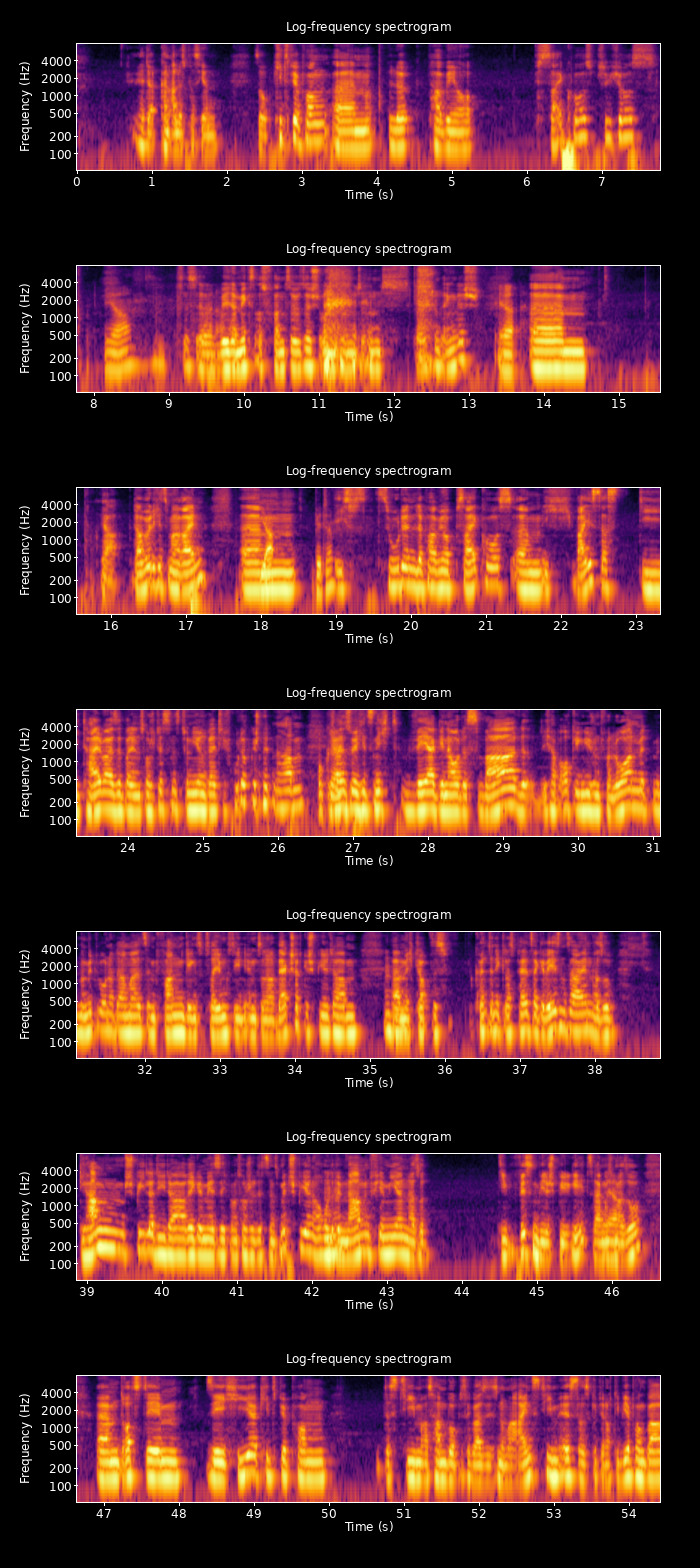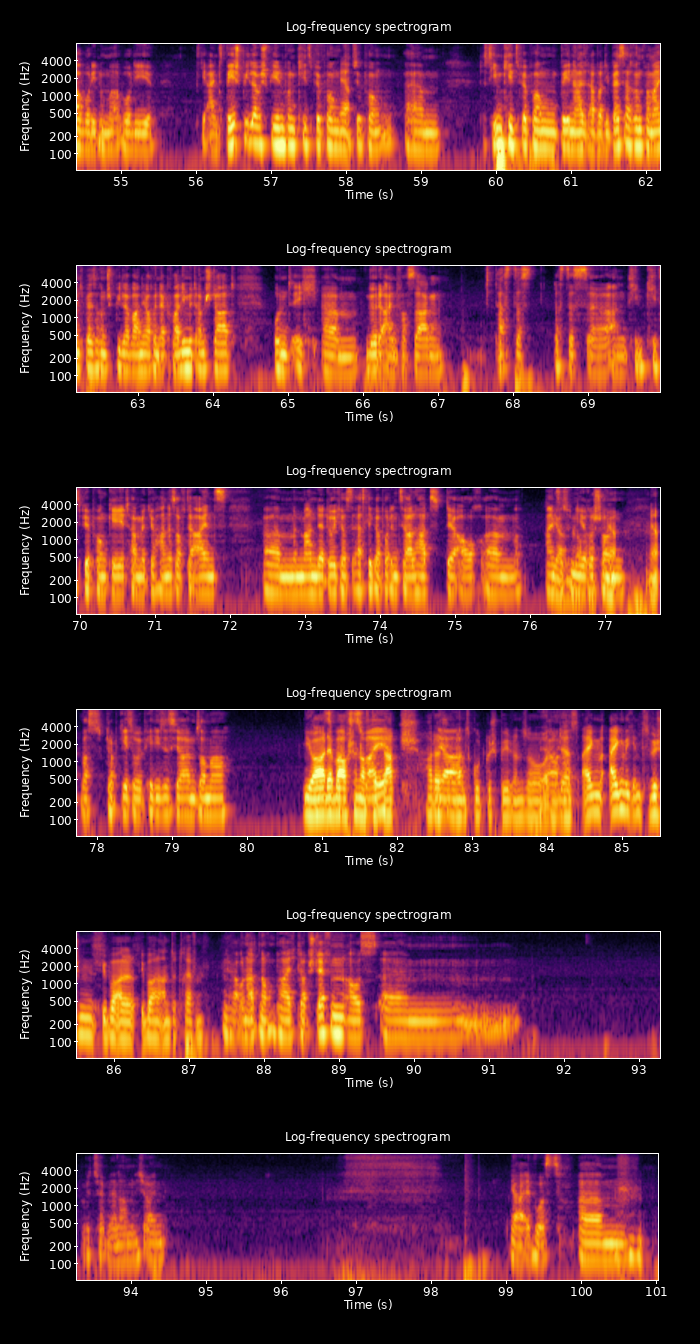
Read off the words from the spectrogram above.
Hätte, kann alles passieren. So, Kiezbierpong, ähm, Le Pavillon Psychos, Psychos. Ja. Das ist äh, wilder Mix aus Französisch und, und, und Deutsch und Englisch. Ja. Ähm, ja, da würde ich jetzt mal rein. Ähm, ja, bitte. Ich, zu den Le Pavillon Psychos. Ähm, ich weiß, dass die teilweise bei den Social Distance Turnieren relativ gut abgeschnitten haben. Okay. Ich weiß natürlich jetzt nicht, wer genau das war. Ich habe auch gegen die schon verloren mit, mit meinem Mitwohner damals im Fun gegen so zwei Jungs, die in irgendeiner Werkstatt gespielt haben. Mhm. Ähm, ich glaube, das könnte Niklas Pelzer gewesen sein. Also die haben Spieler, die da regelmäßig beim Social Distance mitspielen, auch mhm. unter dem Namen firmieren. Also die wissen, wie das Spiel geht, sagen wir es ja. mal so. Ähm, trotzdem sehe ich hier Kiezbierpong, das Team aus Hamburg, das ja quasi das Nummer 1 Team ist. Also es gibt ja noch die Bierpong-Bar, wo die Nummer, wo die, die 1B-Spieler spielen von Kiezbierpong. Ja. Kiezbierpong ähm, das Team Kiezbierpong beinhaltet aber die besseren, vermeintlich besseren Spieler, waren ja auch in der Quali mit am Start. Und ich ähm, würde einfach sagen, dass das, dass das äh, an Team Kiezbierpong geht, haben mit Johannes auf der 1 ähm, ein Mann, der durchaus Erstligapotenzial hat, der auch ähm, Einzelturniere ja, schon, ja, ja. was ich glaube GSOWP dieses Jahr im Sommer. Ja, der war auch schon zwei. auf der Dutch, hat er schon ganz gut gespielt und so. also der ist eigentlich inzwischen überall, überall anzutreffen. Ja, und hat noch ein paar, ich glaube, Steffen aus ähm, jetzt fällt mir der Name nicht ein. Ja, Wurst. Ähm,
